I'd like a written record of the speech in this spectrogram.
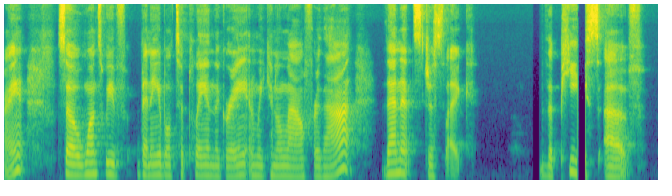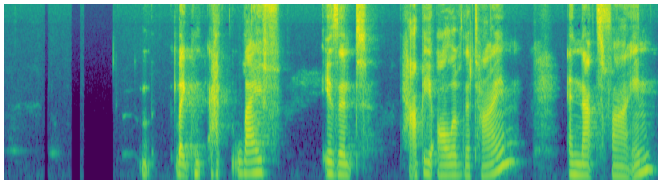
right? So once we've been able to play in the gray and we can allow for that, then it's just like the piece of like life isn't happy all of the time and that's fine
